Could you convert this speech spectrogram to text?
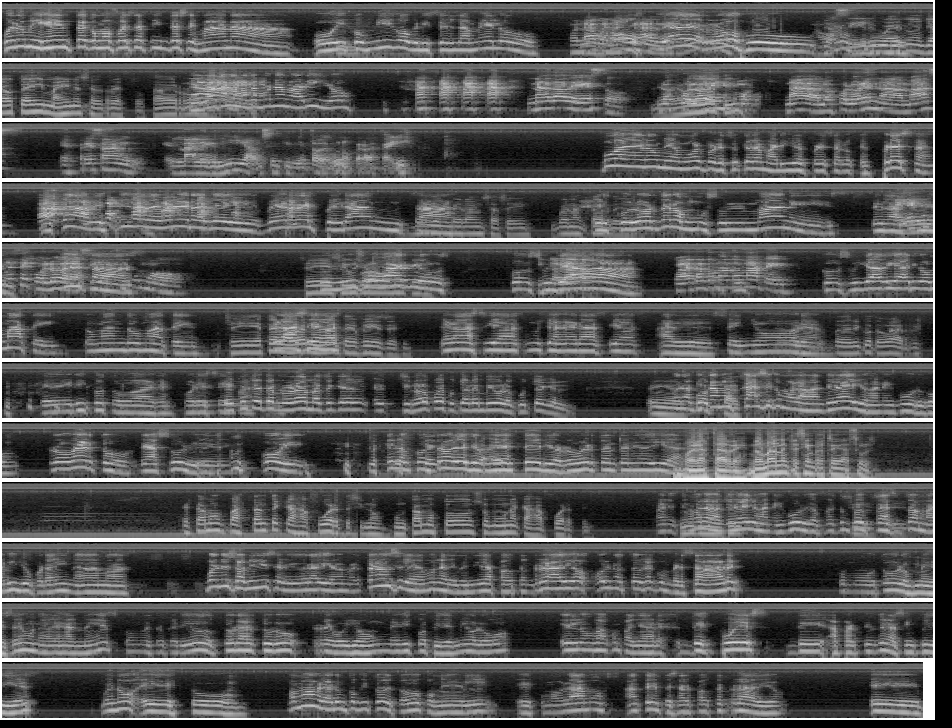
Bueno, mi gente, ¿cómo fue ese fin de semana? Hoy mm. conmigo, Griselda Melo. Hola, buenas tardes. Día de rojo. Ya, Bueno, ya ustedes imagínense el resto. Está de rojo. ¿Verdad que no se pone amarillo? nada de eso. Los colores, nada, los colores nada más expresan la alegría o el sentimiento de uno, pero hasta ahí. Bueno, mi amor, por eso es que el amarillo expresa lo que expresa. Acá, vestido de verde, verde esperanza. Verde esperanza, sí. Buenas tardes. El color de los musulmanes. De la le gusta ese color, así, como... Sí, sí, Lucho Barrios, con su ya... ¿Todavía está tomando mate? Con su ya diario mate, tomando mate. Sí, esta es la hora de fíjese. Gracias, muchas gracias al señor Federico Tobar. Federico Tobar por ese. Que escucha este programa, así que él, eh, si no lo puede escuchar en vivo, lo escucha en el. En bueno, aquí estamos casi como la bandera de Johannesburgo. Roberto de Azul, hoy en los controles de Omega Estéreo. Roberto Antonio Díaz. Buenas tardes. Normalmente siempre estoy de azul estamos bastante caja fuerte. Si nos juntamos todos, somos una caja fuerte. Parecemos la bandera de Johannesburgo, falta un pedacito amarillo por ahí nada más. Bueno, y su amiga y servidora Diana Martán, le damos la bienvenida a Pauta en Radio. Hoy nos toca conversar, como todos los meses, una vez al mes, con nuestro querido doctor Arturo Rebollón, médico epidemiólogo. Él nos va a acompañar después de, a partir de las 5 y 10. Bueno, esto, Vamos a hablar un poquito de todo con él. Eh, como hablábamos antes de empezar Pauta en Radio, eh,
